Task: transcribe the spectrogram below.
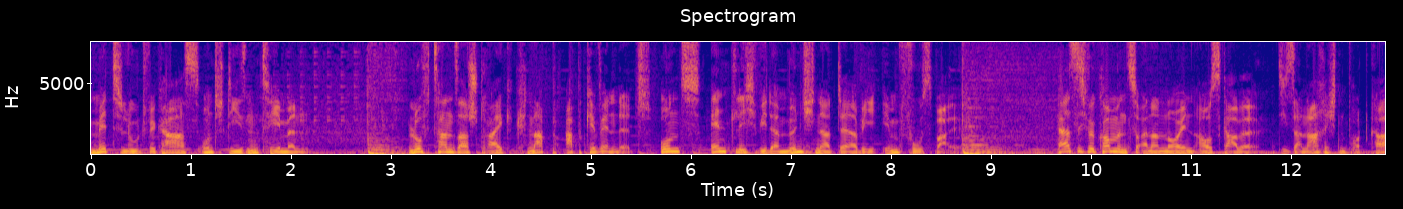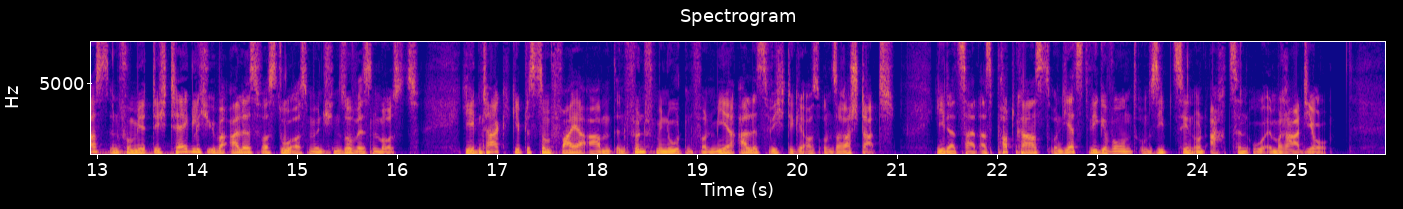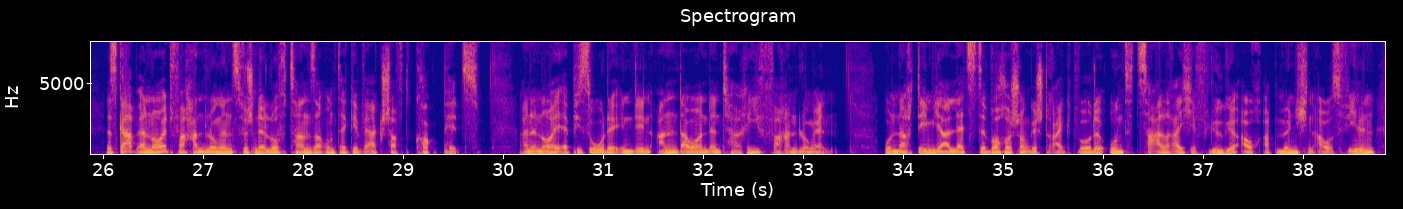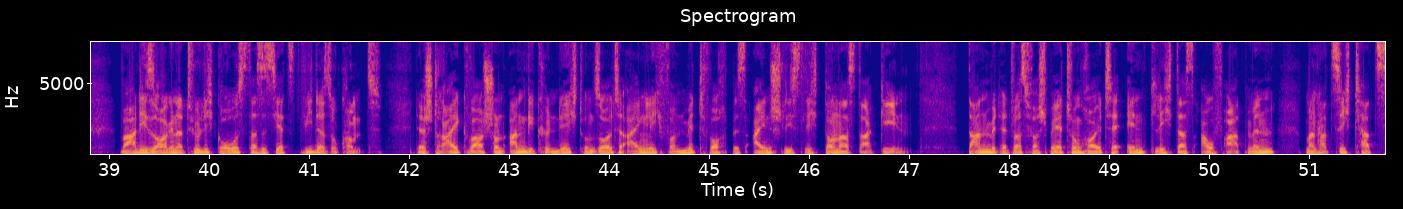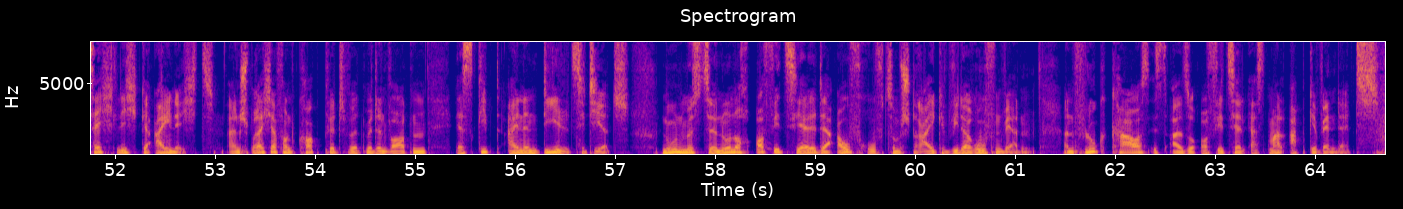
Mit Ludwig Haas und diesen Themen. Lufthansa-Streik knapp abgewendet und endlich wieder Münchner Derby im Fußball. Herzlich willkommen zu einer neuen Ausgabe. Dieser Nachrichtenpodcast informiert dich täglich über alles, was du aus München so wissen musst. Jeden Tag gibt es zum Feierabend in fünf Minuten von mir alles Wichtige aus unserer Stadt. Jederzeit als Podcast und jetzt wie gewohnt um 17 und 18 Uhr im Radio. Es gab erneut Verhandlungen zwischen der Lufthansa und der Gewerkschaft Cockpit. Eine neue Episode in den andauernden Tarifverhandlungen. Und nachdem ja letzte Woche schon gestreikt wurde und zahlreiche Flüge auch ab München ausfielen, war die Sorge natürlich groß, dass es jetzt wieder so kommt. Der Streik war schon angekündigt und sollte eigentlich von Mittwoch bis einschließlich Donnerstag gehen. Dann mit etwas Verspätung heute endlich das Aufatmen. Man hat sich tatsächlich geeinigt. Ein Sprecher von Cockpit wird mit den Worten Es gibt einen Deal zitiert. Nun müsste nur noch offiziell der Aufruf zum Streik widerrufen werden. Ein Flugchaos ist also offiziell erstmal abgewendet.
